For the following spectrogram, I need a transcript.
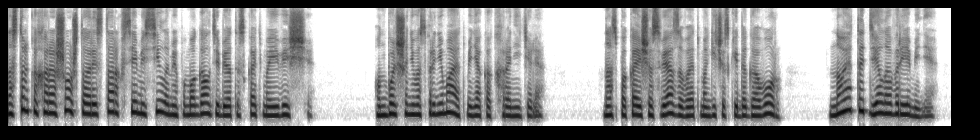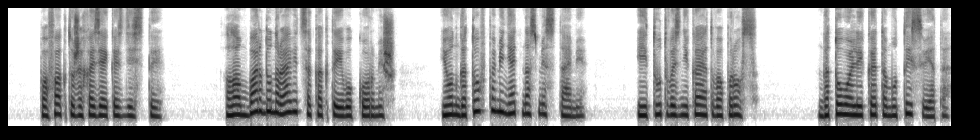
Настолько хорошо, что Аристарх всеми силами помогал тебе отыскать мои вещи. Он больше не воспринимает меня как хранителя. Нас пока еще связывает магический договор, но это дело времени. По факту же хозяйка здесь ты. Ломбарду нравится, как ты его кормишь, и он готов поменять нас местами. И тут возникает вопрос, готова ли к этому ты, Света?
